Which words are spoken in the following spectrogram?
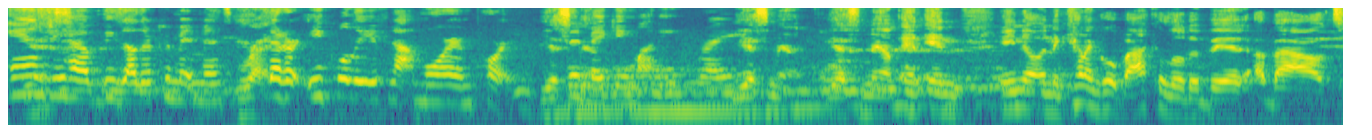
and you have these other commitments Right. that are equally if not more important Yes, than ma'am. making money, right? Yes, ma'am. Yes, ma'am. And, and you know, and to kind of go back a little bit about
